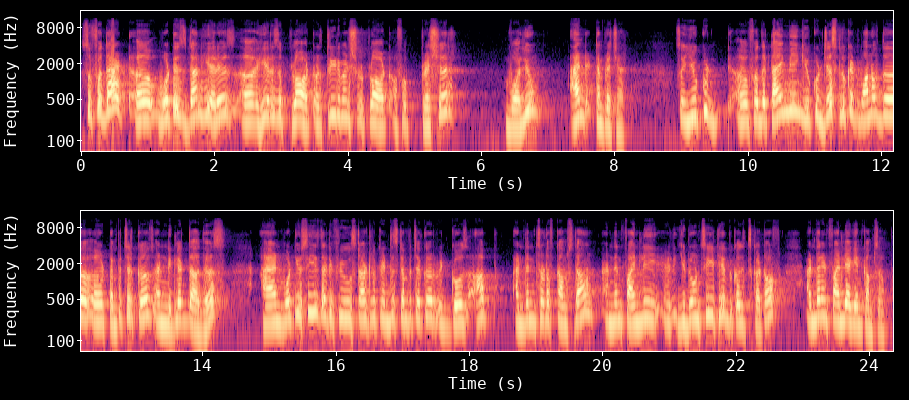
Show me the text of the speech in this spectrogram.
So, for that uh, what is done here is uh, here is a plot or 3 dimensional plot of a pressure, volume and temperature. So, you could uh, for the time being you could just look at one of the uh, temperature curves and neglect the others and what you see is that if you start looking at this temperature curve it goes up and then sort of comes down and then finally eh, you do not see it here because it is cut off and then it finally again comes up.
